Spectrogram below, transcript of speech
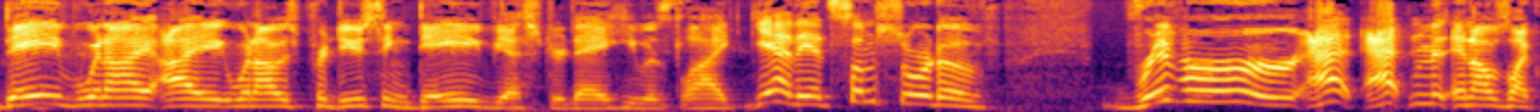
Dave, when I, I when I was producing Dave yesterday, he was like, "Yeah, they had some sort of river or at at," and I was like.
